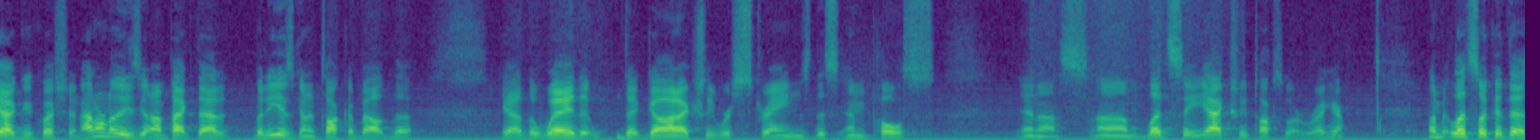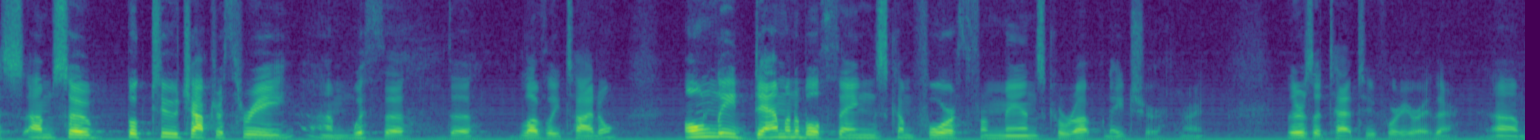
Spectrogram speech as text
Yeah, good question. I don't know if he's going to unpack that, but he is going to talk about the, yeah, the way that, that God actually restrains this impulse in us. Um, let's see. He actually talks about it right here. Let let's look at this. Um, so, Book 2, Chapter 3, um, with the, the lovely title Only Damnable Things Come Forth from Man's Corrupt Nature. Right? There's a tattoo for you right there. Um,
